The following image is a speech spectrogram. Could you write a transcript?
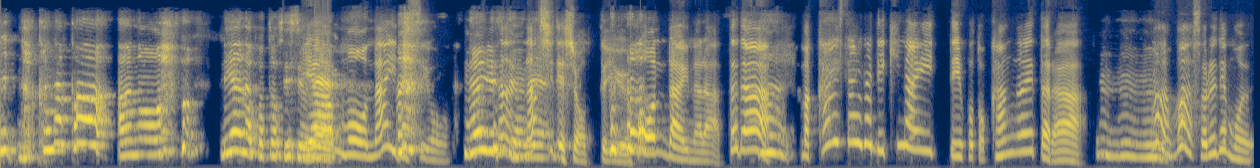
れ、なかなか、あの、レアなことですよいや、ね。もうないですよ。ないですよな、ね。なしでしょっていう、本来なら。ただ、はいまあ、開催ができないっていうことを考えたら、うんうんうん。まあまあ、それでも、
